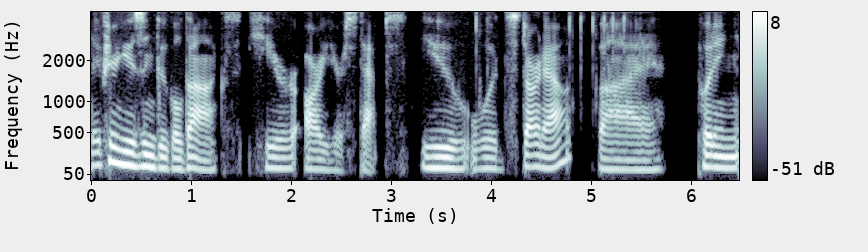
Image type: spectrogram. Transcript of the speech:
But if you're using Google Docs, here are your steps. You would start out by putting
